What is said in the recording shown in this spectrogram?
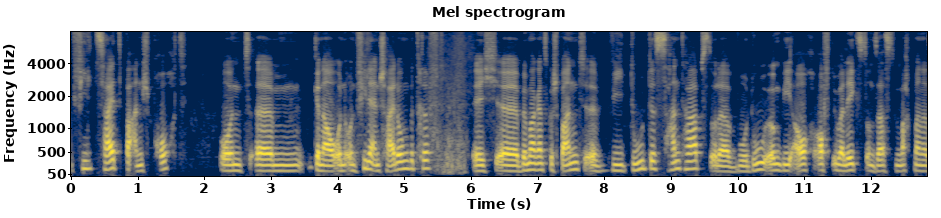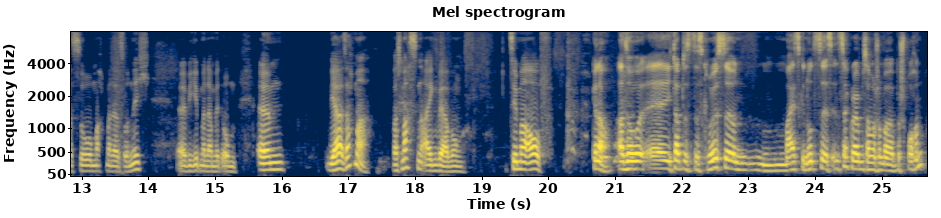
viel Zeit beansprucht und ähm, genau und, und viele Entscheidungen betrifft. Ich äh, bin mal ganz gespannt, äh, wie du das handhabst oder wo du irgendwie auch oft überlegst und sagst, macht man das so, macht man das so nicht. Äh, wie geht man damit um? Ähm, ja, sag mal, was machst du in Eigenwerbung? Zähl mal auf. Genau, also äh, ich glaube, das, das größte und meistgenutzte ist Instagram, das haben wir schon mal besprochen,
